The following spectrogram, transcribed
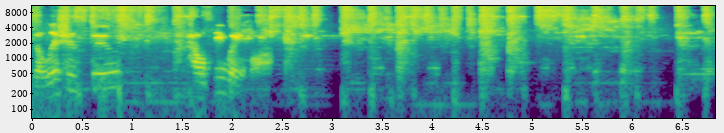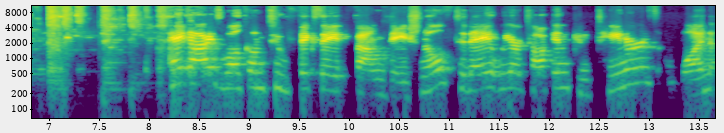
delicious food, healthy weight loss. Hey guys, welcome to Fixate Foundational. Today we are talking containers 101.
